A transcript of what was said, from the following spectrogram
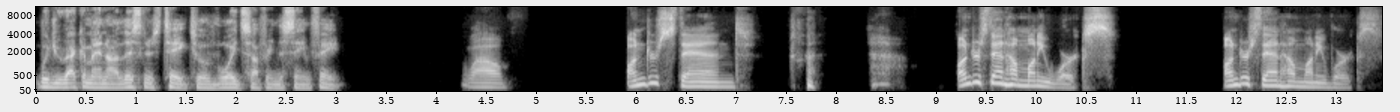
would you recommend our listeners take to avoid suffering the same fate? Wow. Understand understand how money works. Understand how money works.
